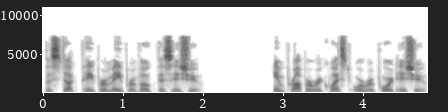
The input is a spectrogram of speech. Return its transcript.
The stuck paper may provoke this issue. Improper request or report issue.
